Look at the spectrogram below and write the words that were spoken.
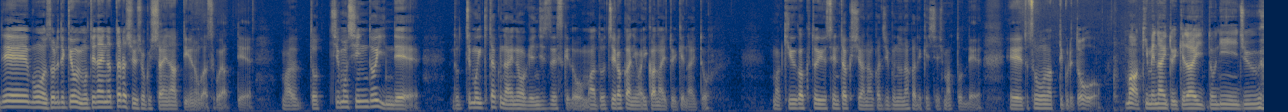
でもうそれで興味持てないんだったら就職したいなっていうのがすごいあって。まあどっちもしんどいんでどっちも行きたくないのは現実ですけどまあどちらかには行かないといけないと。まあ、休学という選択肢はなんか自分の中で消してしまったんで、えー、とそうなってくるとまあ決めないといけないのに10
